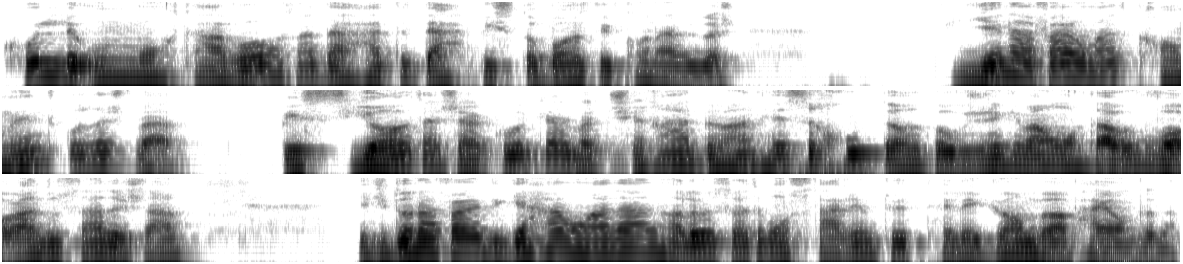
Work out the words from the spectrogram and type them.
کل اون محتوا مثلا در حد 10 20 تا بازدید کننده داشت. یه نفر اومد کامنت گذاشت و بسیار تشکر کرد و چقدر به من حس خوب داد با وجود اینکه من محتوا واقعا دوست نداشتم. یکی دو نفر دیگه هم اومدن حالا به صورت مستقیم توی تلگرام به من پیام دادن.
